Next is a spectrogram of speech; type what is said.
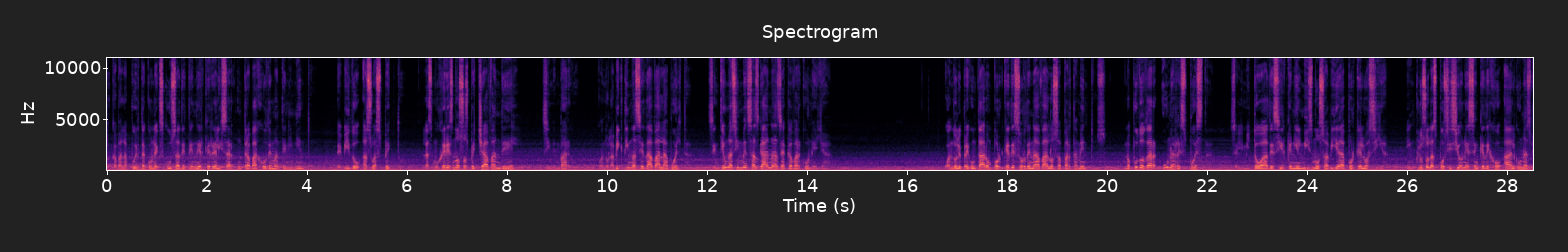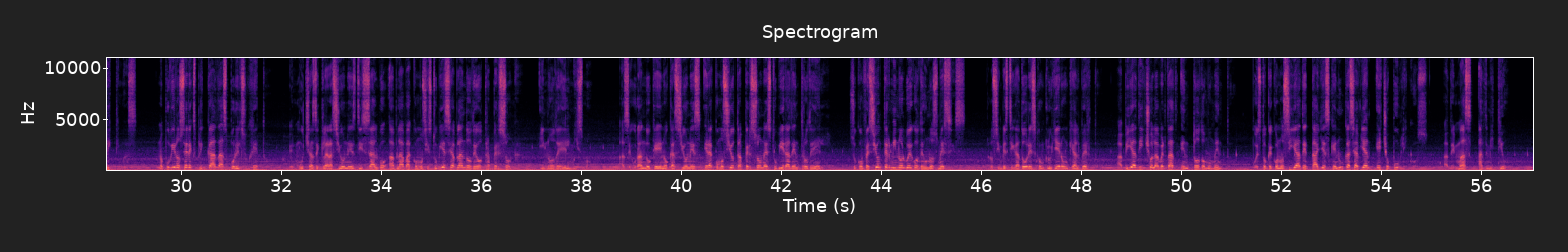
tocaba la puerta con la excusa de tener que realizar un trabajo de mantenimiento. Debido a su aspecto, las mujeres no sospechaban de él. Sin embargo, cuando la víctima se daba la vuelta, sentía unas inmensas ganas de acabar con ella. Cuando le preguntaron por qué desordenaba los apartamentos, no pudo dar una respuesta. Se limitó a decir que ni él mismo sabía por qué lo hacía. Incluso las posiciones en que dejó a algunas víctimas no pudieron ser explicadas por el sujeto. En muchas declaraciones, Di Salvo hablaba como si estuviese hablando de otra persona y no de él mismo, asegurando que en ocasiones era como si otra persona estuviera dentro de él. Su confesión terminó luego de unos meses, los investigadores concluyeron que Alberto había dicho la verdad en todo momento, puesto que conocía detalles que nunca se habían hecho públicos. Además, admitió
